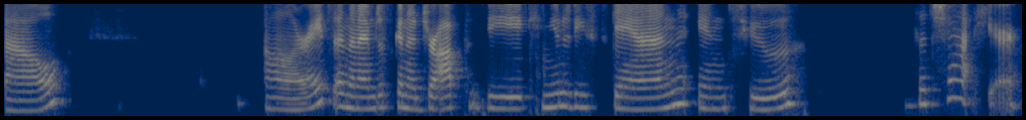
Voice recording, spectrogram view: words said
now. All right, and then I'm just going to drop the community scan into the chat here.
